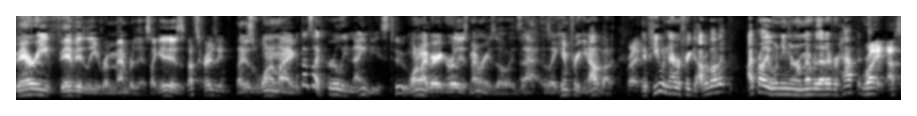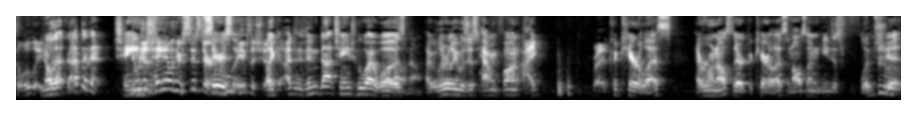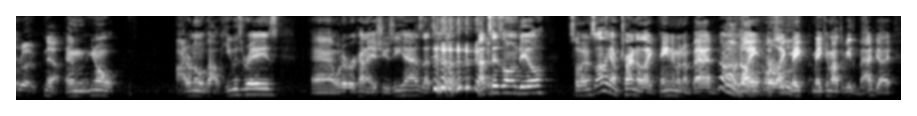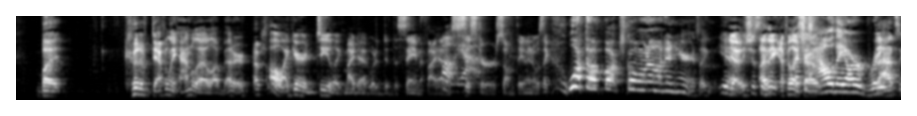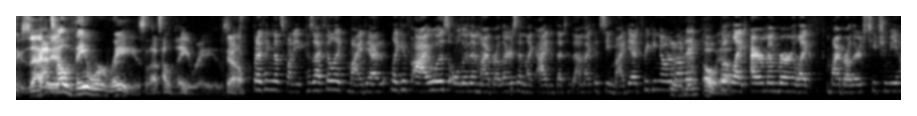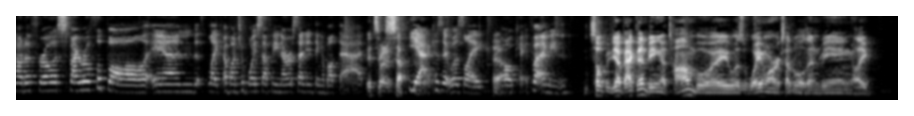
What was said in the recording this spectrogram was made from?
very vividly remember this. Like it is, That's crazy. that is one of my But that's like early '90s too. One of my very earliest memories, though, is that it was like him freaking out about it. Right. If he would never freaked out about it, I probably wouldn't even remember that ever happened. Right, absolutely. You know that that didn't change. You were just hanging out with your sister. seriously. Who gives a shit? Like I did did not change who I was. Oh, no. I literally was just having fun. I right. could care less. Everyone else there could care less, and all of a sudden he just flipped shit. right. Yeah. And you know, I don't know how he was raised, and whatever kind of issues he has, that's his own, that's his own deal. So it's not like I'm trying to like paint him in a bad No, no, no, light or like make make him out to be the bad guy, but could have definitely handled that a lot better. Absolutely. Oh, I guarantee, like my dad would have did the same if I had Oh, a yeah. sister or something, and it was like, "What the fuck's going on in here?" It's like, yeah, Yeah, it's just. I think- I feel like that's just how they are raised. That's exactly That's it. how they were raised. So that's how they raised. Yeah. But I think that's funny because I feel like my dad, like if I was older than my brothers and like I did that to them, I could see my dad freaking out about it. Oh, yeah. But like I remember like my brothers teaching me how to throw a spiral football and like a bunch of boy stuff, and he never said anything about that. It's Right. acceptable. Yeah, because it was like Yeah. okay, but I mean, So yeah, back then being a tomboy was way more acceptable than being like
